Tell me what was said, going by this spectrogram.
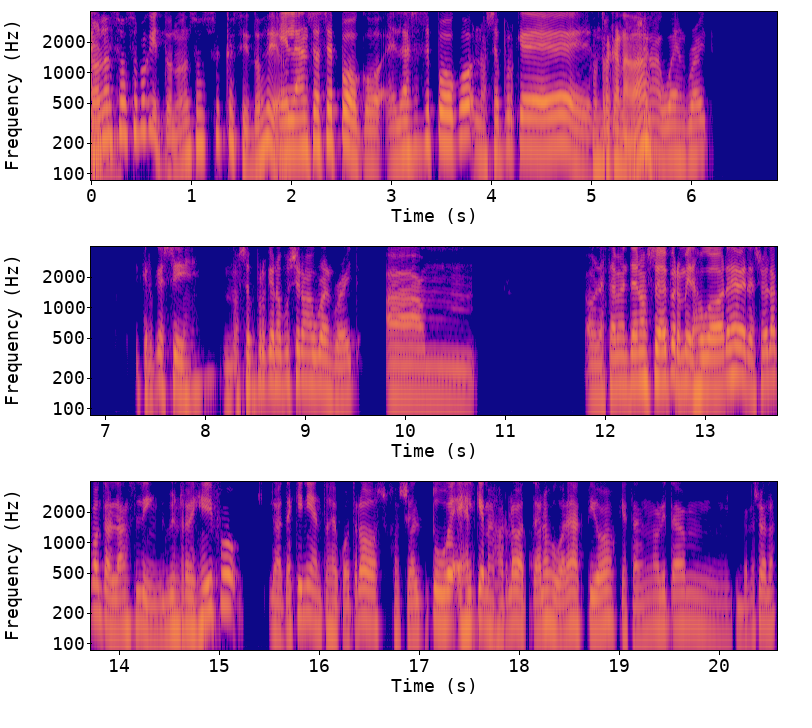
no lanzó hace poquito, no lanzó hace casi dos días. Él lanzó hace poco, él lanzó hace poco, no sé por qué. Contra Canadá. pusieron a Wainwright. Creo que sí. No sé por qué no pusieron a Wainwright. Am, honestamente no sé, pero mira, jugadores de Venezuela contra Lance Lynn. Luis Rengifo le bate 500 de 4-2. José Altuve es el que mejor le batea a los jugadores activos que están ahorita en Venezuela.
